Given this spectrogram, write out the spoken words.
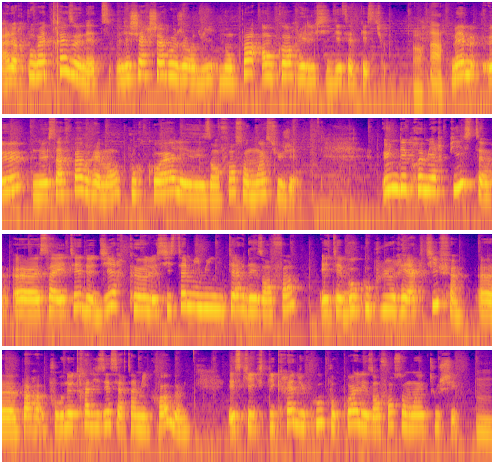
Alors, pour être très honnête, les chercheurs aujourd'hui n'ont pas encore élucidé cette question. Ah. Ah. Même eux ne savent pas vraiment pourquoi les enfants sont moins sujets. Une des premières pistes, euh, ça a été de dire que le système immunitaire des enfants était beaucoup plus réactif euh, par- pour neutraliser certains microbes, et ce qui expliquerait du coup pourquoi les enfants sont moins touchés. Hmm.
